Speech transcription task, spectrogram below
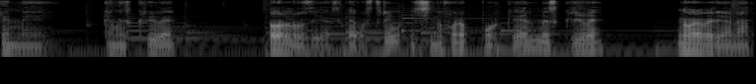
que me, que me escribe todos los días que hago stream. Y si no fuera porque él me escribe, no me vería nadie.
